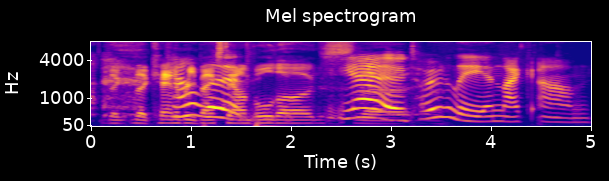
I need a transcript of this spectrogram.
the, the Canterbury Bankstown Countless. Bulldogs. Yeah, the- totally. And like, um,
